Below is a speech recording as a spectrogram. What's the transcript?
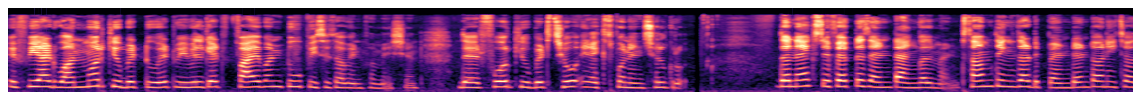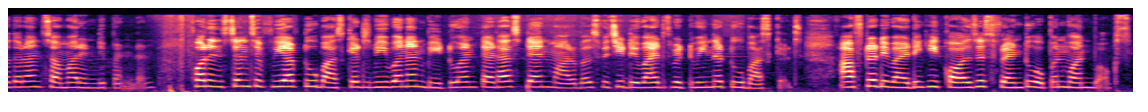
If we add one more qubit to it, we will get 5 and 2 pieces of information. Therefore, qubits show exponential growth. The next effect is entanglement. Some things are dependent on each other and some are independent. For instance, if we have two baskets B1 and B2 and Ted has 10 marbles which he divides between the two baskets. After dividing, he calls his friend to open one box.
